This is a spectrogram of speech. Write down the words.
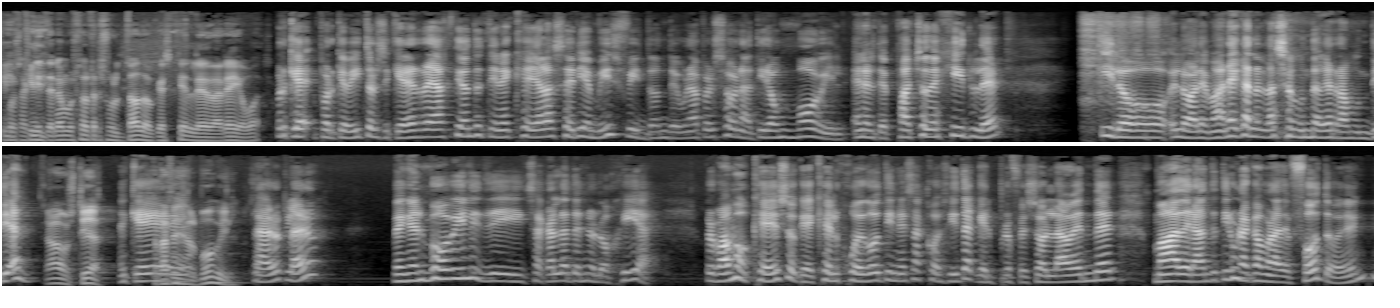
¿Qué- Pues aquí qué- tenemos el resultado, que es que le daré igual. Porque, porque Víctor, si quieres reacción, te tienes que ir a la serie Misfit, donde una persona tira un móvil en el despacho de Hitler y lo- los alemanes ganan la Segunda Guerra Mundial. Ah, hostia, que- gracias al móvil. Claro, claro. Ven el móvil y, y sacan la tecnología. Pero vamos, que eso, que es que el juego tiene esas cositas, que el profesor la va a vender, más adelante tiene una cámara de fotos, ¿eh?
